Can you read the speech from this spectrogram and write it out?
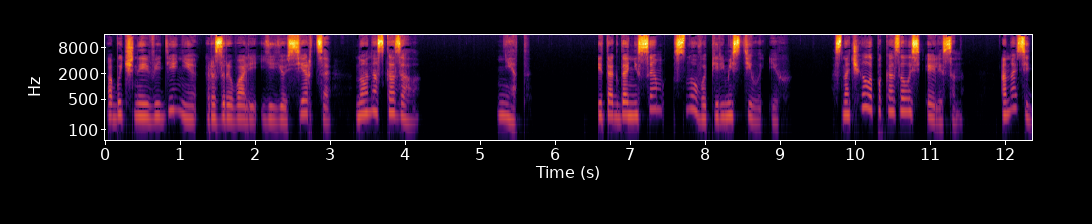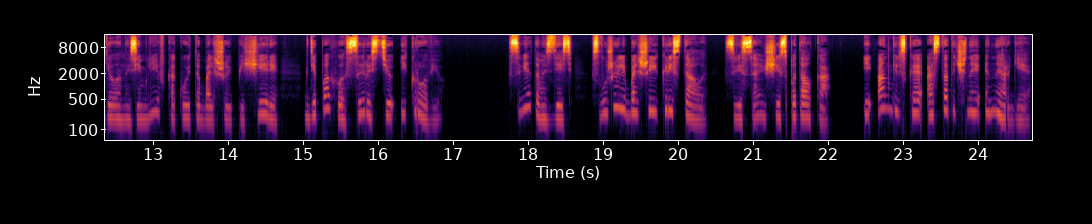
Обычные видения разрывали ее сердце, но она сказала «нет». И тогда Нисэм снова переместила их. Сначала показалась Эллисон. Она сидела на земле в какой-то большой пещере, где пахло сыростью и кровью. Светом здесь служили большие кристаллы, свисающие с потолка, и ангельская остаточная энергия,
